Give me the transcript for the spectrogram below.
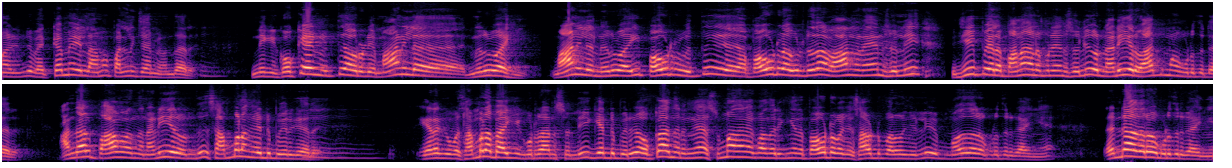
மாட்டிட்டு வெக்கமே இல்லாம பழனிசாமி வந்தார். இன்னைக்கு கொக்கைன் வித்து அவருடைய மாநில நிர்வாகி மாநில நிர்வாகி பவுடர் வித்து பவுடர் அவர்கிட்ட தான் வாங்கினேன்னு சொல்லி ஜிபேல பணம் அனுப்புனேன்னு சொல்லி ஒரு நடிகர் வாக்குமூலம் கொடுத்துட்டாரு. அந்த ஆள் பாவம் அந்த நடிகர் வந்து சம்பளம் கேட்டு போயிருக்காரு. எனக்கு இப்ப சம்பள பாக்கி கொடுறான்னு சொல்லி கேட்டு போயிருக்கு உட்காந்துருங்க சும்மா தானே உட்காந்துருக்கீங்க இந்த பவுடர் கொஞ்சம் சாப்பிட்டு பாருங்கன்னு சொல்லி முதல் தடவை கொடுத்துருக்காங்க. ரெண்டாவது தடவை கொடுத்துருக்காங்க.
